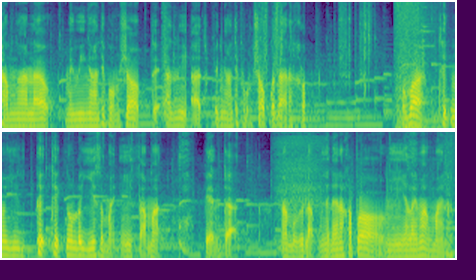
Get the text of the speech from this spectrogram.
ทำงานแล้วไม่มีงานที่ผมชอบ แต่อันนี้อาจจะเป็นงานที่ผมชอบก็ได้นะครับ เพราะว่าเทคโนโลยีเทคโนโลยีสมัยนี้สามารถเปลี่ยนจากหน้ามือหลังมือได้นะครับ ก็มีอะไรมากมายนะ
